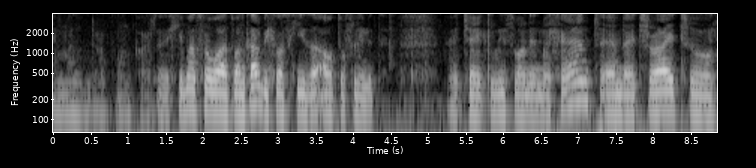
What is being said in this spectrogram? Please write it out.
I must drop one card. Uh, he must throw out one card because he's out of limit. I take this one in my hand and I try to.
